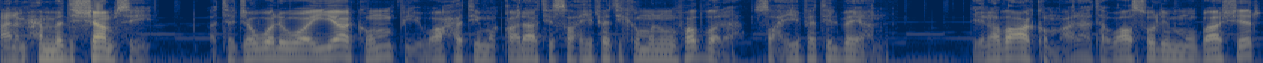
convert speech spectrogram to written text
أنا محمد الشامسي أتجول وإياكم في واحة مقالات صحيفتكم المفضلة صحيفة البيان. لنضعكم على تواصل مباشر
